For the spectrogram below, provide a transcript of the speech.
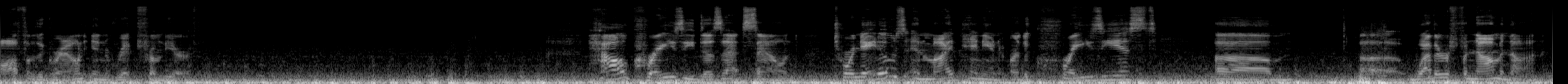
off of the ground and ripped from the earth. How crazy does that sound? Tornadoes, in my opinion, are the craziest um, uh, weather phenomenon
